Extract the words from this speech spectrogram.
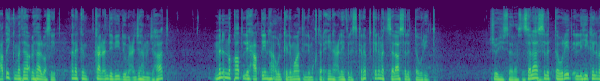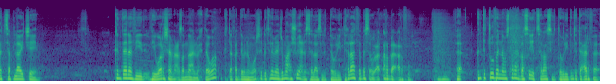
أعطيك مثال مثال بسيط. أنا كنت كان عندي فيديو مع جهة من الجهات. من النقاط اللي حاطينها أو الكلمات اللي مقترحينها عليه في السكريبت كلمة سلاسل التوريد. شو هي سلاسل سلاسل التوريد اللي هي كلمة supply chain كنت أنا في في ورشة مع صناع المحتوى كنت أقدم لهم ورشة قلت لهم يا جماعة شو يعني سلاسل التوريد ثلاثة بس أو أربع عرفوا. فأنت تشوف إنه مصطلح بسيط سلاسل التوريد أنت تعرفه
